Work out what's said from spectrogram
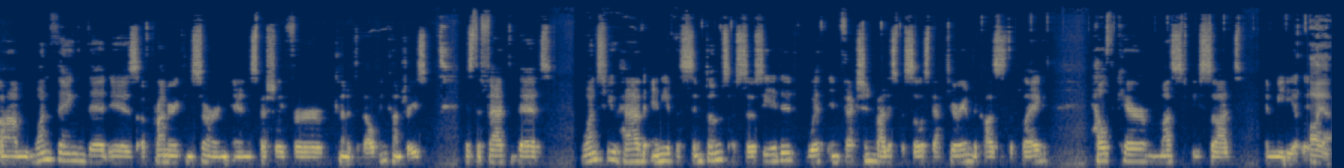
um, one thing that is of primary concern, and especially for kind of developing countries, is the fact that once you have any of the symptoms associated with infection by this bacillus bacterium that causes the plague, healthcare must be sought immediately. Oh yeah,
